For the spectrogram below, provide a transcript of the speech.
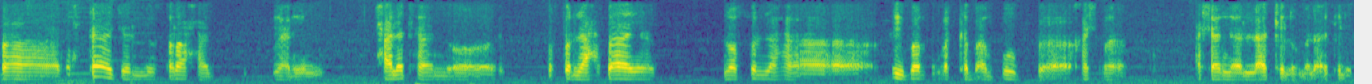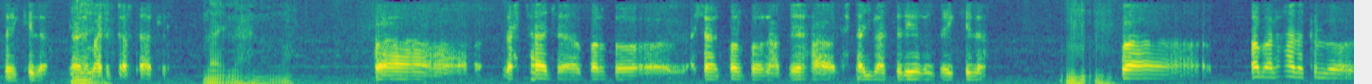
فنحتاج الصراحه يعني حالتها إنه نوفر لها حفاية نوفر لها هي برضه مركب أنبوب خشمة عشان الأكل وما الاكل وزي كذا. يعني ما تقدر تأكل. لا إله إلا الله. فنحتاج برضه عشان برضه نعطيها نحتاج لها سرير وزي كذا. فطبعا هذا كله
